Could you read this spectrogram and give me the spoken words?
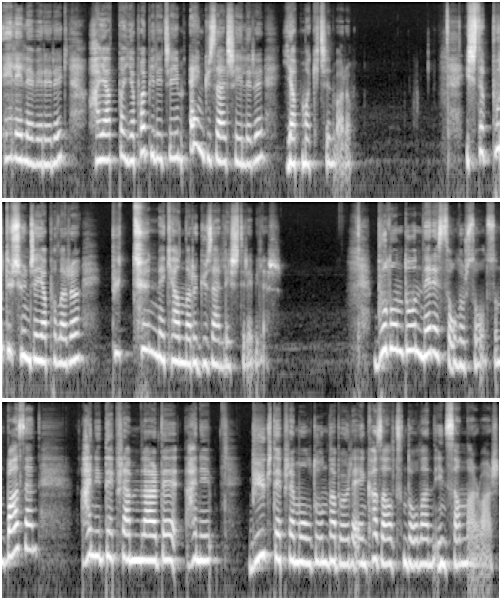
el ele vererek hayatta yapabileceğim en güzel şeyleri yapmak için varım. İşte bu düşünce yapıları bütün mekanları güzelleştirebilir. Bulunduğun neresi olursa olsun. Bazen hani depremlerde hani büyük deprem olduğunda böyle enkaz altında olan insanlar var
